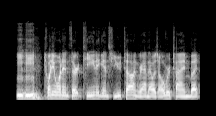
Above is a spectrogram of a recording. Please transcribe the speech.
Mm-hmm. 21 and 13 against Utah, and granted that was overtime, but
